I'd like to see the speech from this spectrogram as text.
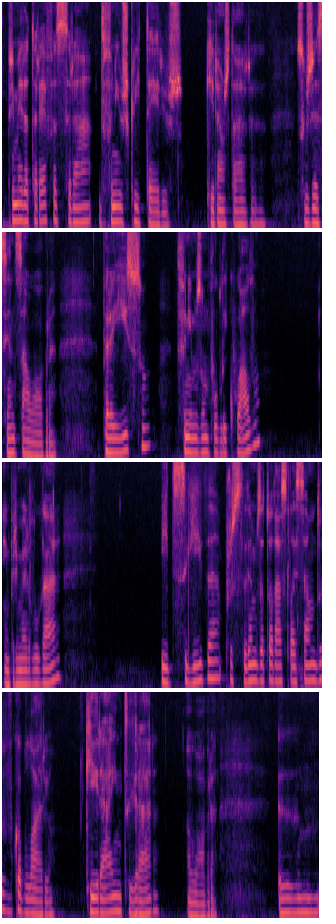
a primeira tarefa será definir os critérios que irão estar uh, subjacentes à obra. Para isso, definimos um público-alvo, em primeiro lugar, e de seguida procedemos a toda a seleção de vocabulário que irá integrar a obra. Uh,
